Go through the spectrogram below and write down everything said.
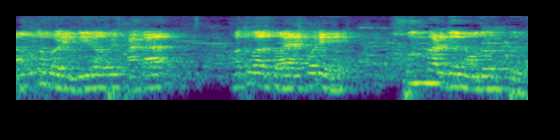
বন্ধ করে নীরবে থাকা অথবা দয়া করে শুনবার জন্য অনুরোধ করব।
